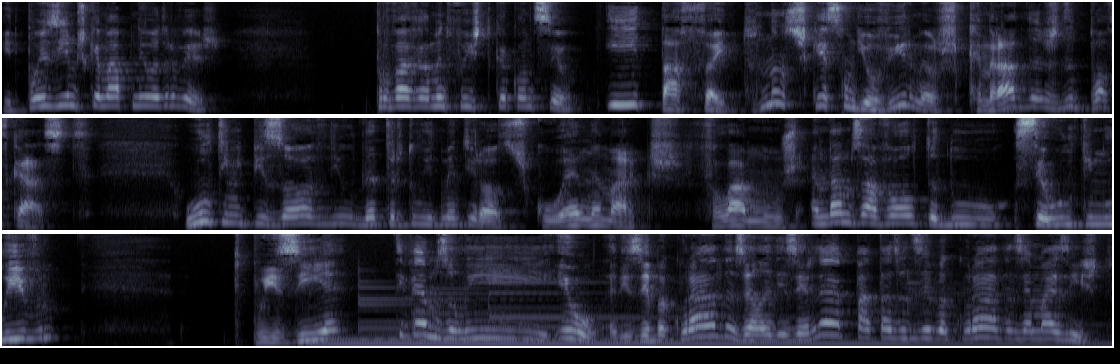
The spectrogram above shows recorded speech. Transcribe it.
E depois íamos queimar pneu outra vez. Provavelmente foi isto que aconteceu. E está feito. Não se esqueçam de ouvir, meus camaradas de podcast. O último episódio da Tertúlia de Mentirosos com a Ana Marques. Falámos, andámos à volta do seu último livro de poesia. Tivemos ali eu a dizer bacuradas, ela a dizer: é pá, estás a dizer bacuradas, é mais isto.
